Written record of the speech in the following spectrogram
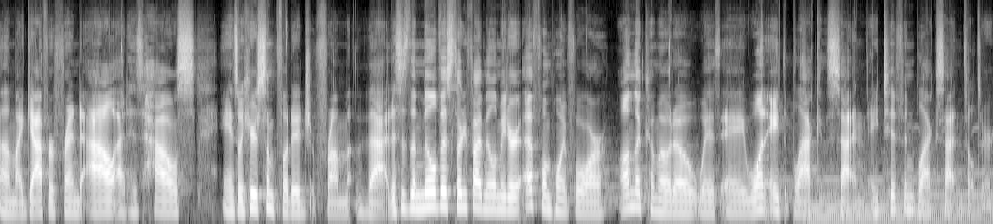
uh, my gaffer friend Al at his house, and so here's some footage from that. This is the Milvus 35 millimeter f1.4 on the Komodo with a 1/8 black satin, a Tiffen black satin filter.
